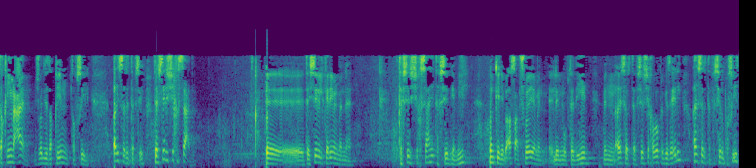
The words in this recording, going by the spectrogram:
تقييم عام مش بدي تقييم تفصيلي. أيسر التفسير. تفسير الشيخ السعدي. آه، تفسير الكريم المنان. تفسير الشيخ سعدي تفسير جميل. ممكن يبقى أصعب شوية من للمبتدئين من أيسر تفسير الشيخ أبو بكر الجزائري. أيسر التفسير بسيط.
